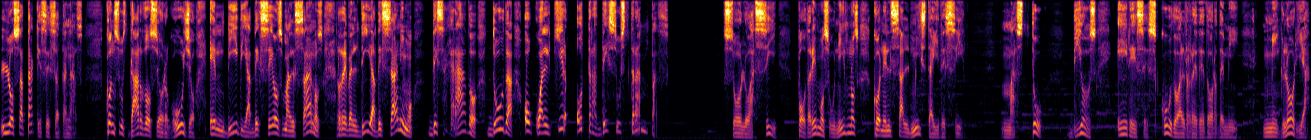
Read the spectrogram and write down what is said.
los ataques de Satanás. con sus dardos de orgullo, envidia, deseos malsanos, rebeldía, desánimo, desagrado, duda o cualquier otra de sus trampas. Solo así podremos unirnos con el salmista y decir, mas tú, Dios, eres escudo alrededor de mí, mi gloria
